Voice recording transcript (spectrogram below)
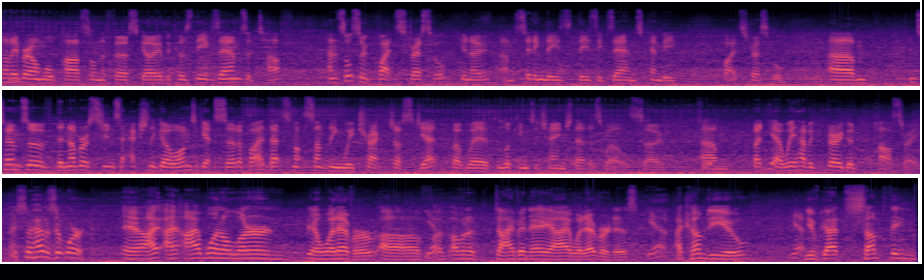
Not everyone will pass on the first go because the exams are tough and it's also quite stressful. You know, um, sitting these, these exams can be quite stressful. Um, in terms of the number of students that actually go on to get certified, that's not something we track just yet, but we're looking to change that as well. So, um, but yeah, we have a very good pass rate. So how does it work? You know, I, I, I want to learn, you know, whatever. Uh, Yep. I, I want to dive in AI, whatever it is. Yep. I come to you. Yep. You've got something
